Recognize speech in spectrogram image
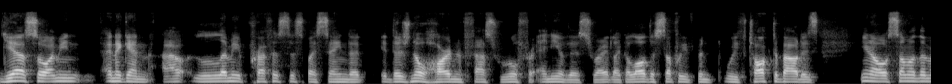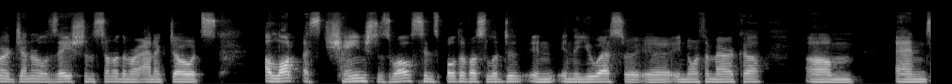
yeah, so I mean, and again, I, let me preface this by saying that it, there's no hard and fast rule for any of this, right? Like a lot of the stuff we've been we've talked about is, you know, some of them are generalizations, some of them are anecdotes. A lot has changed as well since both of us lived in in, in the U.S. or uh, in North America, um, and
